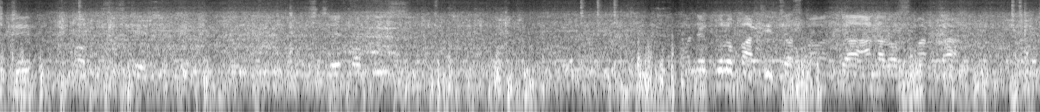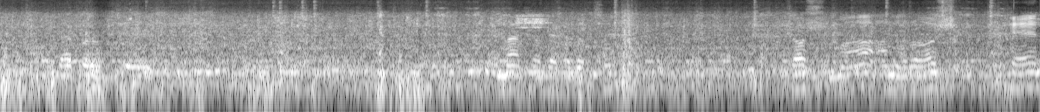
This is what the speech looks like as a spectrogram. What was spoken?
state office state state office অনেকগুলো পার্টি, চশমা মার্কা, আনারস মার্কা। তারপর হচ্ছে মার্কা দেখা যাচ্ছে। চশমা, আনারস, ফ্যান।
